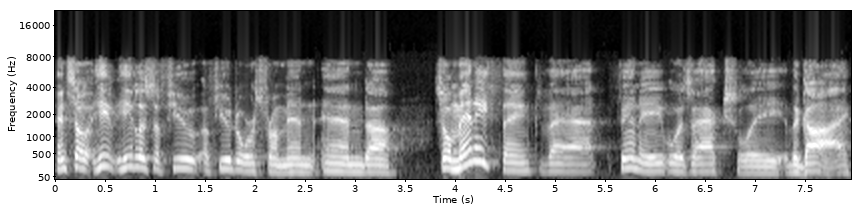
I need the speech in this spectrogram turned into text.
and so he he lives a few a few doors from in, and uh, so many think that Finney was actually the guy,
